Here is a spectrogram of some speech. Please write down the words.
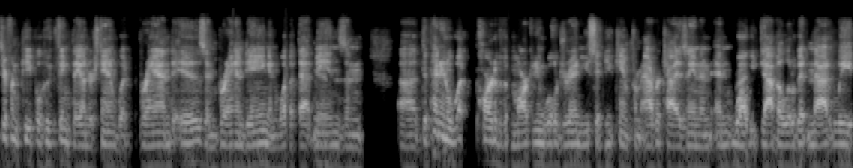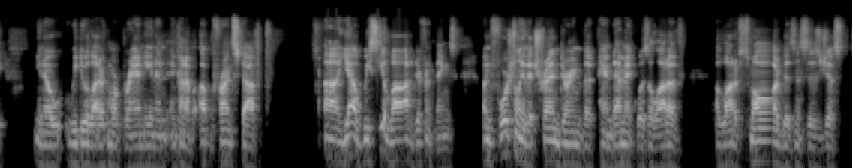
different people who think they understand what brand is and branding and what that means. And uh, depending on what part of the marketing world you're in, you said you came from advertising, and and while we dab a little bit in that, we you know we do a lot of more branding and, and kind of upfront stuff. Uh, yeah, we see a lot of different things. Unfortunately, the trend during the pandemic was a lot of a lot of smaller businesses just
